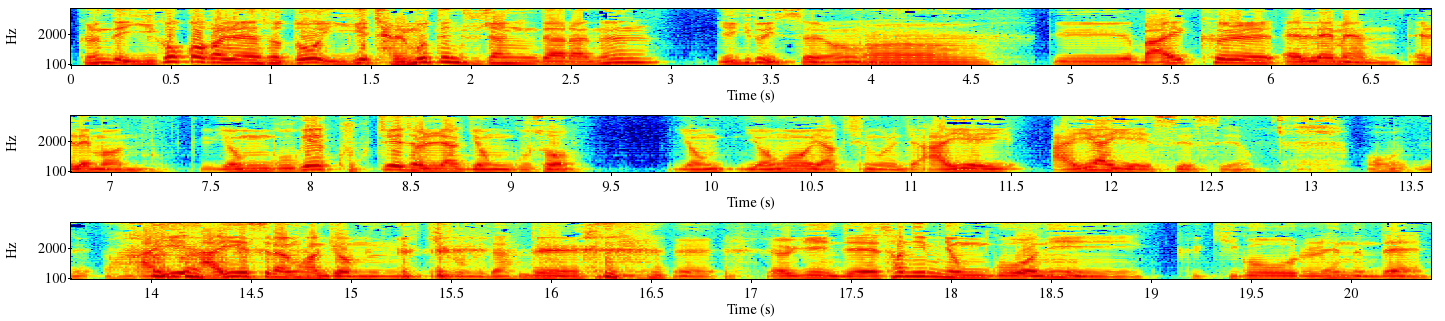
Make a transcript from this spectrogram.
그런데 이것과 관련해서도 이게 잘못된 주장이다라는 얘기도 있어요. 아, 그 마이클 엘레먼 엘레먼 그 영국의 국제전략연구소 영, 영어 약칭으로 이제 IA, IISS예요. 어, 네. 아, I, IS랑 관계없는 기구입니다. 네. 예, 여기 이제 선임 연구원이 그 기고를 했는데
